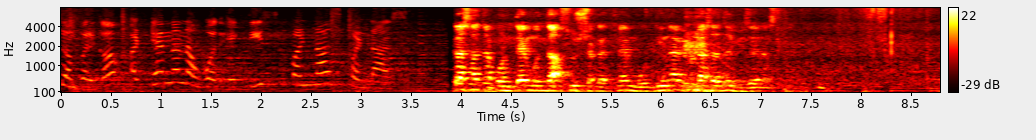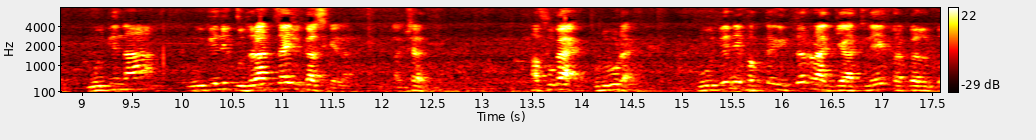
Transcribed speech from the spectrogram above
संपर्क अठ्ठ्याण्णव नव्वद एकतीस पन्नास पन्नास. विकासाचा कोणताही मुद्दा असूच शकत नाही. मोदींना विकासाचं विजन असतं. मोदींना मोदींनी गुजरातचाही विकास केला. लक्षात हा फुगा आहे फुडबुड आहे. मोदींनी फक्त इतर राज्यातले प्रकल्प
